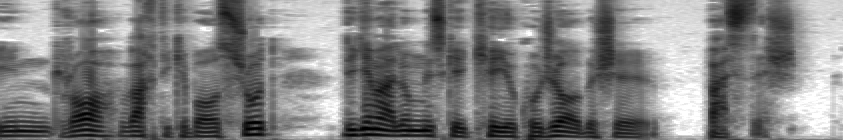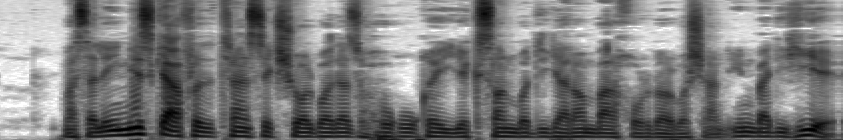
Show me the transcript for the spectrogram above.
این راه وقتی که باز شد دیگه معلوم نیست که کی و کجا بشه بستش. مسئله این نیست که افراد ترانسکشوال باید از حقوق یکسان با دیگران برخوردار باشن. این بدیهیه.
